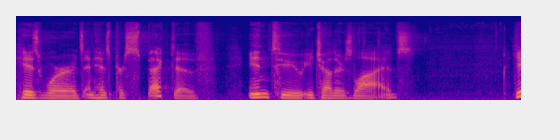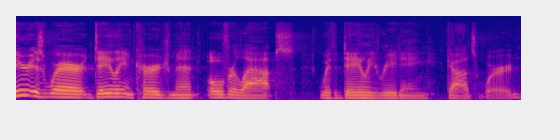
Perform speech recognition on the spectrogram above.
His words and His perspective into each other's lives. Here is where daily encouragement overlaps with daily reading God's Word.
